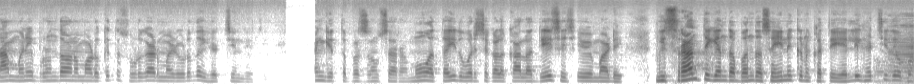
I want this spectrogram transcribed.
ನಮ್ಮ ಮನೆ ಬೃಂದಾವನ ಮಾಡೋಕ್ಕಿಂತ ಸುಡುಗಾಡು ಮಾಡಿ ಹಿಡಿದು ಹೆಚ್ಚಿಂದೈತಿ. ಹಂಗಿತ್ತಪ್ಪ ಸಂಸಾರ. ಮೂವತ್ತೈದು ವರ್ಷಗಳ ಕಾಲ ದೇಶ ಸೇವೆ ಮಾಡಿ ವಿಶ್ರಾಂತಿಗೆಂದ ಬಂದ ಸೈನಿಕನ ಕತೆ ಎಲ್ಲಿಗೆ ಹಚ್ಚಿದೇವು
